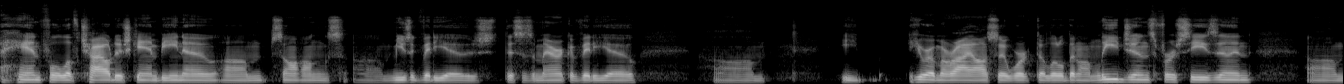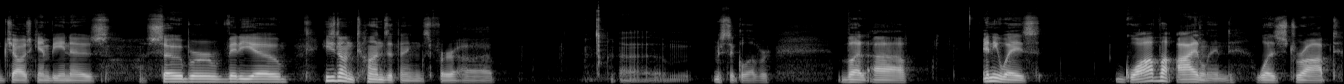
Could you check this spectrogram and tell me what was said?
a handful of Childish Gambino um, songs, um, music videos. This is America video. Um, he Hiro Murai also worked a little bit on Legion's first season. Um, Childish Gambino's sober video. He's done tons of things for uh, uh, Mr. Glover. But, uh, anyways, Guava Island was dropped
